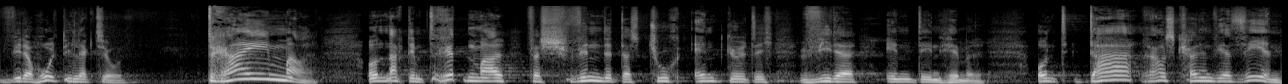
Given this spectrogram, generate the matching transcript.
wiederholt die Lektion. Dreimal. Und nach dem dritten Mal verschwindet das Tuch endgültig wieder in den Himmel. Und daraus können wir sehen,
